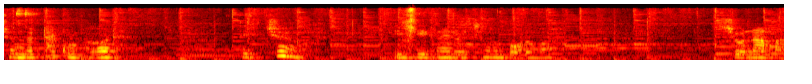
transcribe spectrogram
সুন্দর ঠাকুর ঘর, দেখছ? এই যে এখানে রয়েছে আমার বড় মা, সোনা মা।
